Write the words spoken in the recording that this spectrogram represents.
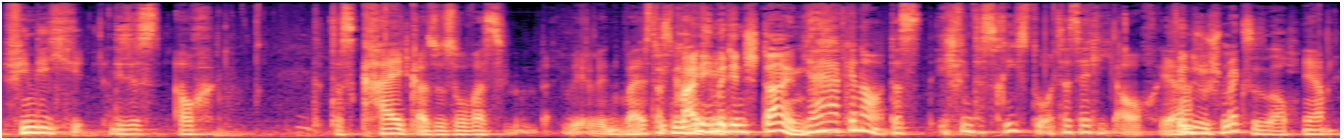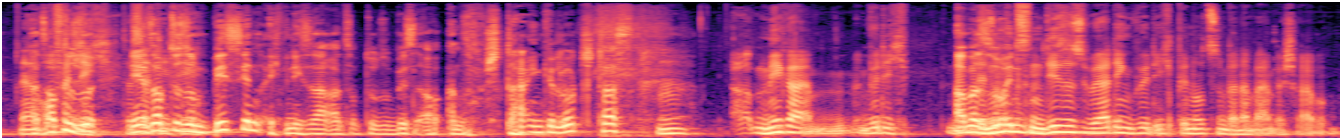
finde ich dieses auch das Kalk, also sowas, weißt, Das meine ich mit den Steinen. Ja, ja, genau. Das, ich finde, das riechst du auch tatsächlich auch. Ja. Ich finde, du schmeckst es auch. Ja, ja, als, ob du so, hoffentlich. Nee, ist als ob du so ein bisschen, ich will nicht sagen, als ob du so ein bisschen an so einem Stein gelutscht hast. Mega würde ich Aber so benutzen. Dieses Wording würde ich benutzen bei einer Weinbeschreibung.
